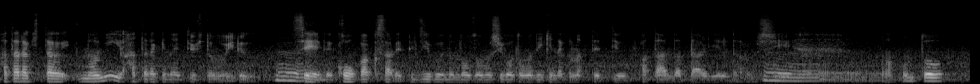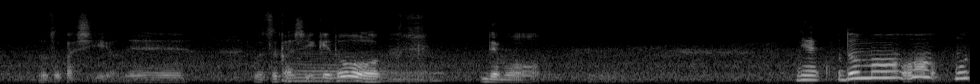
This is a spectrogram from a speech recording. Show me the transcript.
働きたいのに働けないっていう人もいるうん。せいで降格されて自分の望む仕事もできなくなってっていうパターンだってありえるだろうし、まあ、本当難しいよね。難しいけど、でもね子供を持っ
